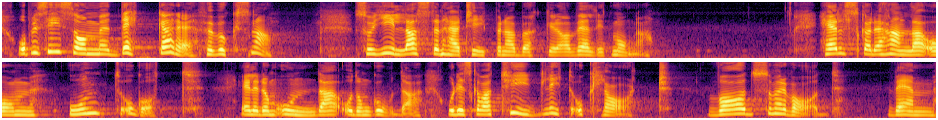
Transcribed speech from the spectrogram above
Och precis som deckare för vuxna så gillas den här typen av böcker av väldigt många. Helst ska det handla om ont och gott, eller de onda och de goda. Och det ska vara tydligt och klart vad som är vad, vem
